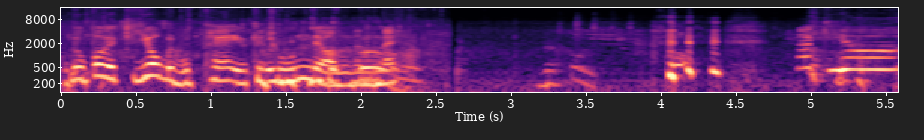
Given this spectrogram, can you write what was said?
근데 오빠 왜 기억을 못해? 이렇게 좋은 데 왔는데. 아 귀여워.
